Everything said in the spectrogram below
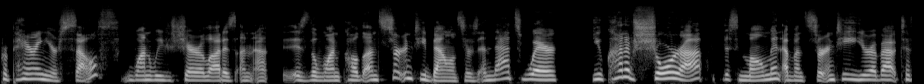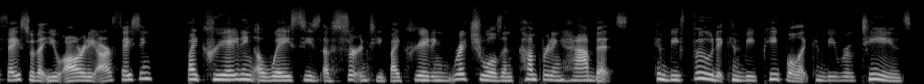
preparing yourself one we share a lot is un- uh, is the one called uncertainty balancers and that's where you kind of shore up this moment of uncertainty you're about to face or that you already are facing by creating oases of certainty by creating rituals and comforting habits it can be food it can be people it can be routines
